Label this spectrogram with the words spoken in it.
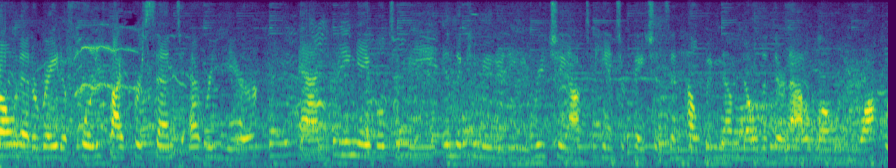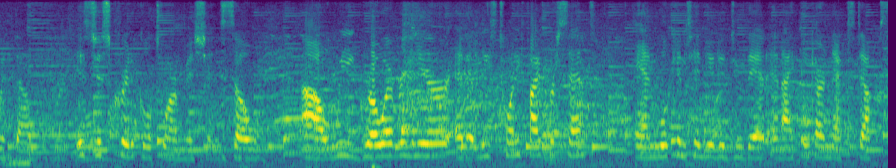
Grown at a rate of 45% every year and being able to be in the community, reaching out to cancer patients and helping them know that they're not alone and walk with them is just critical to our mission. So uh, we grow every year at at least 25% and we'll continue to do that and I think our next steps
